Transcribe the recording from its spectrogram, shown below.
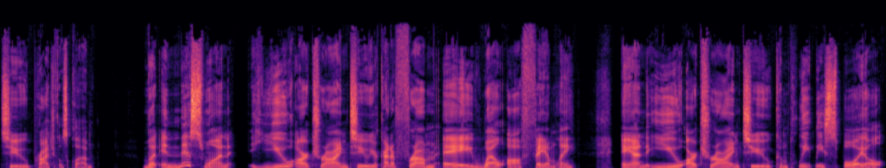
to Prodigal's Club. But in this one, you are trying to, you're kind of from a well off family, and you are trying to completely spoil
